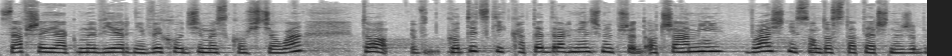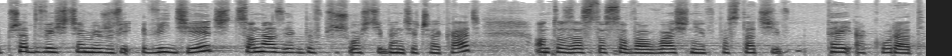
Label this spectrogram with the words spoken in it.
Zawsze jak my wierni wychodzimy z kościoła, to w gotyckich katedrach mieliśmy przed oczami właśnie sąd ostateczny, żeby przed wyjściem już widzieć, co nas jakby w przyszłości będzie czekać. On to zastosował właśnie w postaci postaci tej akurat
